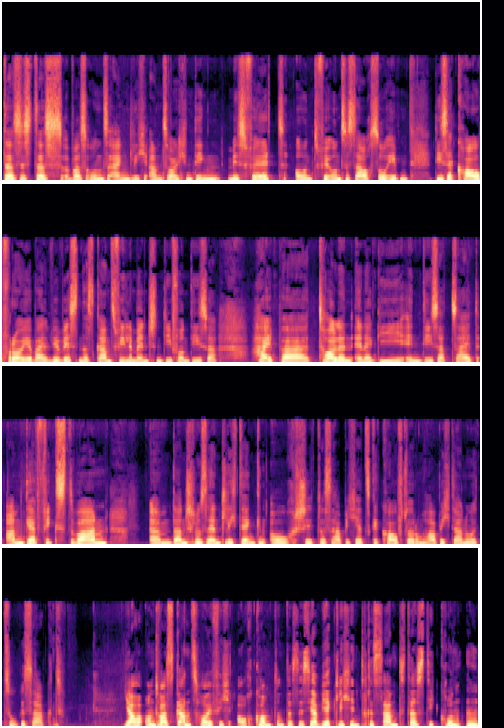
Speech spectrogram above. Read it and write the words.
das ist das, was uns eigentlich an solchen Dingen missfällt. Und für uns ist auch so eben diese Kaufreue, weil wir wissen, dass ganz viele Menschen, die von dieser hyper tollen Energie in dieser Zeit angefixt waren, ähm, dann schlussendlich denken, oh shit, was habe ich jetzt gekauft? Warum habe ich da nur zugesagt? Ja, und was ganz häufig auch kommt, und das ist ja wirklich interessant, dass die Kunden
